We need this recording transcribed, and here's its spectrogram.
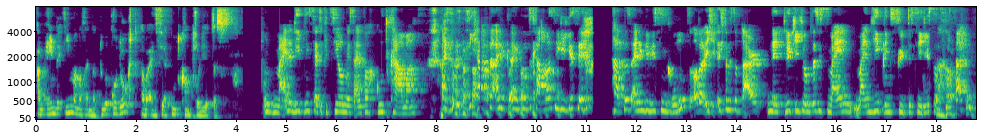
am Ende immer noch ein Naturprodukt, aber ein sehr gut kontrolliertes. Und meine Lieblingszertifizierung ist einfach Good Karma. Also ich habe da ein, ein Good Karma-Siegel gesehen hat das einen gewissen Grund? Oder ich, ich finde es total nett, wirklich, und das ist mein, mein Lieblingsgütesiegel sozusagen.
